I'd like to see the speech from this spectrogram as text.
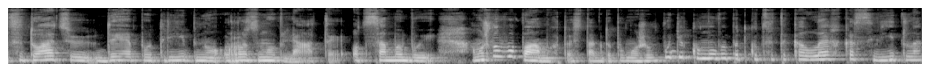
ситуацію, де потрібно розмовляти. От саме ви. А можливо, вам хтось так допоможе. В будь-якому випадку це така легка, світла,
